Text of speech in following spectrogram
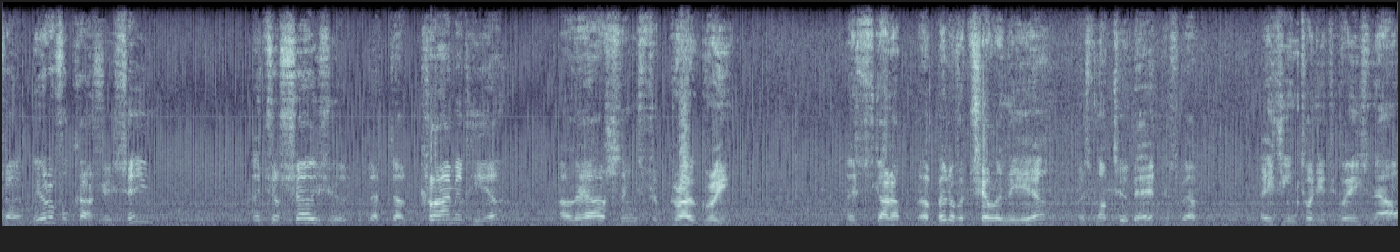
So beautiful country. See, it just shows you that the climate here allows things to grow green. It's got a, a bit of a chill in the air. It's not too bad. It's about 18, 20 degrees now.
